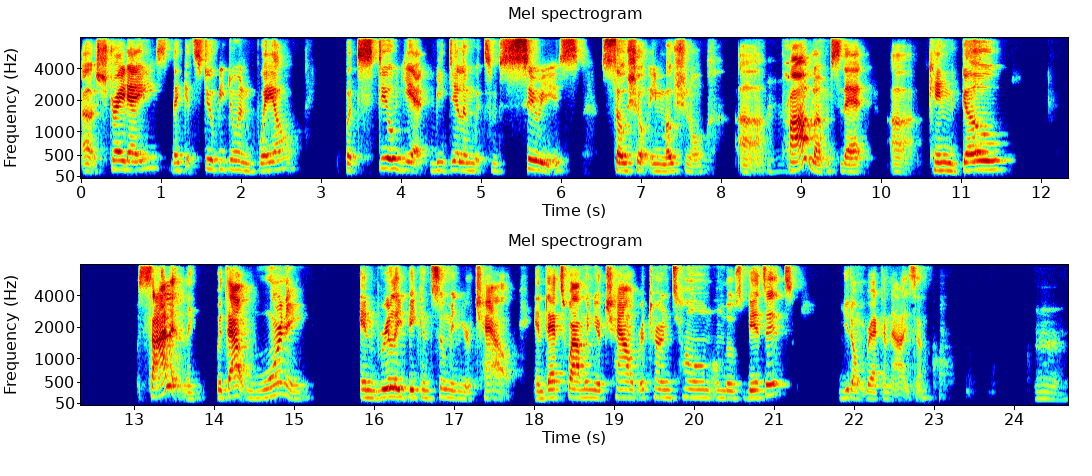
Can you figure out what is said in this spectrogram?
uh, straight A's, they could still be doing well, but still yet be dealing with some serious social, emotional uh, mm-hmm. problems that uh, can go silently without warning and really be consuming your child. And that's why when your child returns home on those visits, you don't recognize them. Mm.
